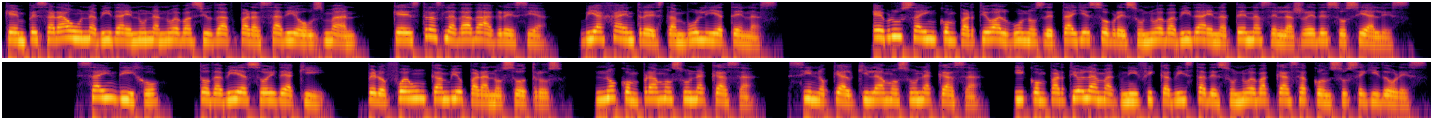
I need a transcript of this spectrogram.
que empezará una vida en una nueva ciudad para Sadio Usman, que es trasladada a Grecia, viaja entre Estambul y Atenas. Ebru Sain compartió algunos detalles sobre su nueva vida en Atenas en las redes sociales. Sain dijo, todavía soy de aquí, pero fue un cambio para nosotros, no compramos una casa, sino que alquilamos una casa, y compartió la magnífica vista de su nueva casa con sus seguidores.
